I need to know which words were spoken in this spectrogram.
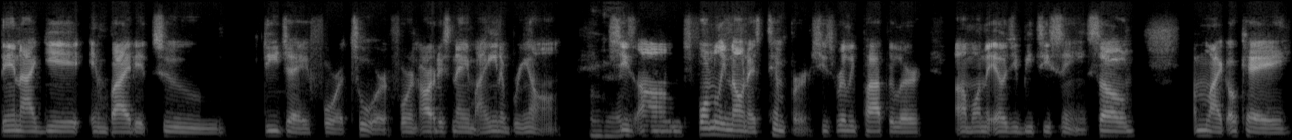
then I get invited to DJ for a tour for an artist named Aina Brion. Okay. She's um formerly known as Temper. She's really popular um on the LGBT scene. So I'm like, okay,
